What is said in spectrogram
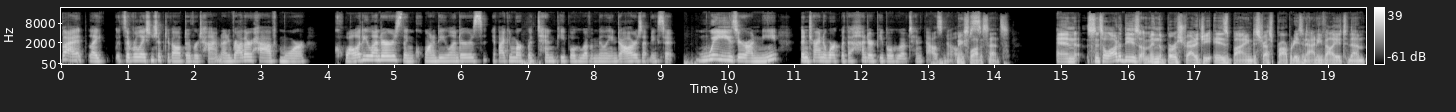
But like it's a relationship developed over time. And I'd rather have more quality lenders than quantity lenders. If I can work with 10 people who have a million dollars, that makes it way easier on me than trying to work with 100 people who have $10,000. Makes a lot of sense. And since a lot of these um, in the BRRRR strategy is buying distressed properties and adding value to them,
